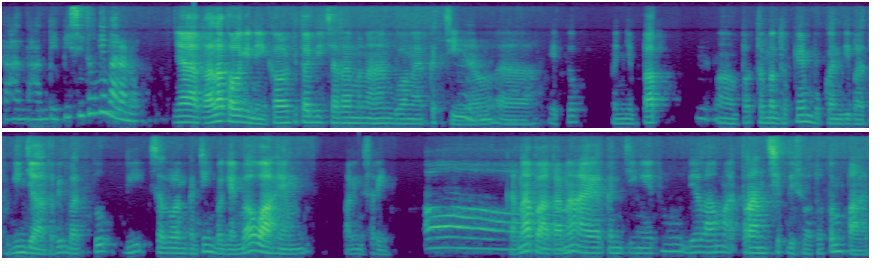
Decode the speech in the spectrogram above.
tahan-tahan pipis itu gimana, Dok? Ya, kalau kalau gini, kalau kita bicara menahan buang air kecil, Hmm. eh, itu penyebab Eh, terbentuknya bukan di batu ginjal, tapi batu di saluran kencing bagian bawah yang paling sering. Oh. Karena apa? Karena air kencingnya itu dia lama transit di suatu tempat,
